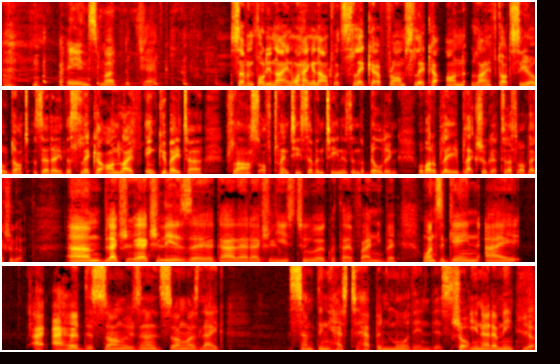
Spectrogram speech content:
I ain't smart, Jack. 749, we're hanging out with Slikour from slikouronlife.co.za. The Slikour on Life Incubator class of 2017 is in the building. We're about to play Black Sugar. Tell us about Black Sugar. Um, Black Sugar actually is a guy that actually used to work with Ifani, but once again, I, I, I heard this song. It was another song. I was like, something has to happen more than this. Sure. You know what I mean? Yeah.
